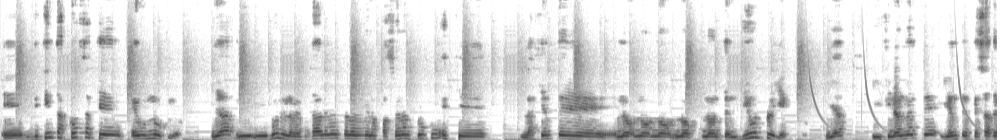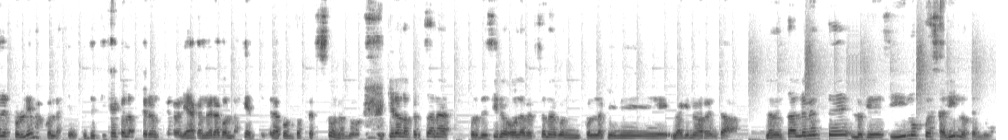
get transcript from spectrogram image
eh, distintas cosas que es un núcleo, ¿ya? Y, bueno, lamentablemente lo que nos pasó en Antuco es que la gente no, no, no, no, no entendió el proyecto, ¿ya? Y finalmente yo empecé a tener problemas con la gente, te con la, pero en realidad acá no era con la gente, era con dos personas, ¿no? Que era la persona, por decir, o la persona con, con la que me, la que nos arrendaba. Lamentablemente lo que decidimos fue salirnos del lugar.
